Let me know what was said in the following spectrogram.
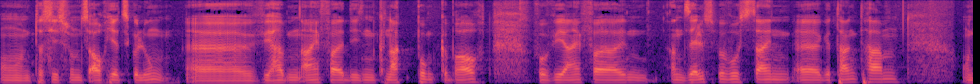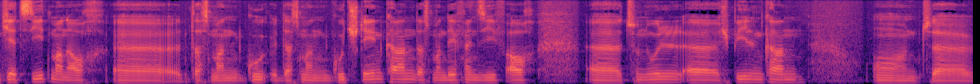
Und das ist uns auch jetzt gelungen. wir haben einfach diesen Knackpunkt gebraucht, wo wir einfach an Selbstbewusstsein getankt haben und jetzt sieht man auch, äh, dass, man gut, dass man gut stehen kann, dass man defensiv auch äh, zu Null äh, spielen kann. Und äh,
